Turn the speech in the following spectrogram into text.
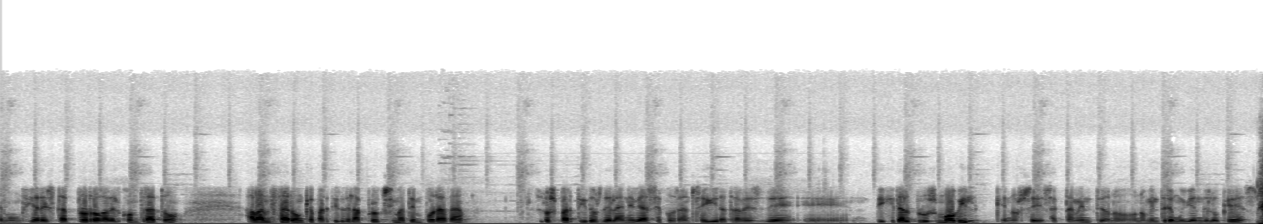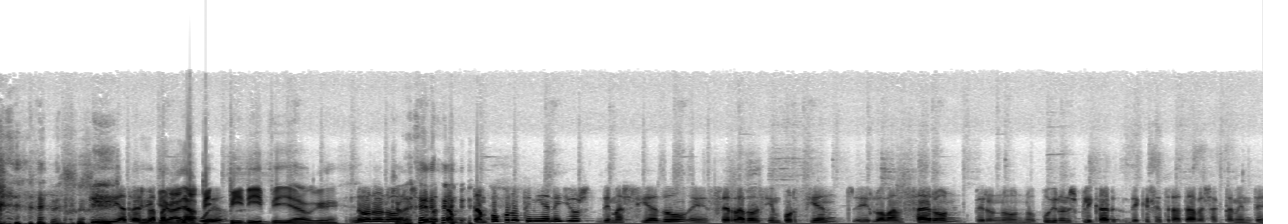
anunciar esta prórroga del contrato, avanzaron que a partir de la próxima temporada los partidos de la NBA se podrán seguir a través de eh, Digital Plus Móvil, que no sé exactamente o no, no me enteré muy bien de lo que es, y a través de la ¿Que- que página web. piripi ya o qué? No, no, no, es que no, tam- tampoco lo tenían ellos demasiado eh, cerrado al 100%, eh, lo avanzaron, pero no, no pudieron explicar de qué se trataba exactamente,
